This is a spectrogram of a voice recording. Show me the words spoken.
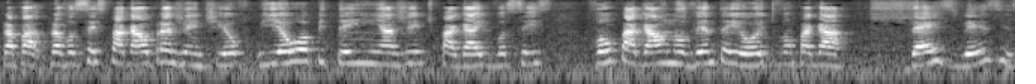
para vocês pagar ou pra gente. Eu, e eu optei em a gente pagar e vocês vão pagar o 98, vão pagar 10 vezes,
